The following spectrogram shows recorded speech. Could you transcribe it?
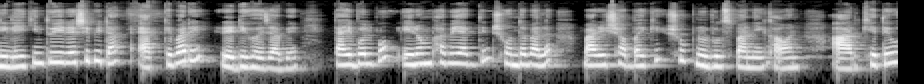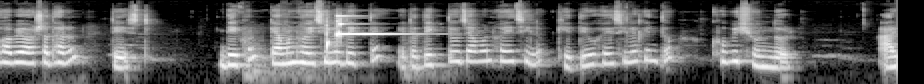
নিলেই কিন্তু এই রেসিপিটা একেবারেই রেডি হয়ে যাবে। তাই বলব এরমভাবে একদিন সন্ধ্যাবেলা বাড়ির সবাইকে স্যুপ নুডলস বানিয়ে খাওয়ান, আর খেতেও হবে অসাধারণ টেস্ট দেখুন কেমন হয়েছিল দেখতে, এটা দেখতেও যেমন হয়েছিল, খেতেও হয়েছিল কিন্তু খুবই সুন্দর। আর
